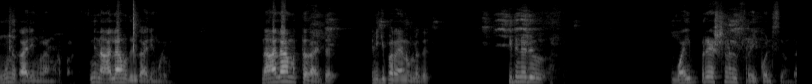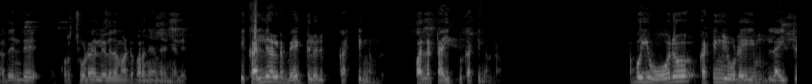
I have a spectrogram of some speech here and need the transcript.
മൂന്ന് കാര്യങ്ങളാണ് ഇവിടെ പറഞ്ഞത്. ഇനി നാലാമതൊരു കാര്യം കൂടെ ഉണ്ട്. നാലാമത്തതായിട്ട് എനിക്ക് പറയാനുള്ളത് ഇതിനൊരു വൈബ്രേഷണൽ ഫ്രീക്വൻസി ഉണ്ട്. അതിന്റെ കുറച്ചുകൂടെ ലളിതമായിട്ട് പറഞ്ഞു തന്നു കഴിഞ്ഞാൽ ഈ കല്ലുകളുടെ ബേക്കിൽ ഒരു കട്ടിംഗ് ഉണ്ട്. പല ടൈപ്പ് കട്ടിംഗ് ഉണ്ടാവും. അപ്പോൾ ഈ ഓരോ കട്ടിങ്ങിലൂടെയും ലൈറ്റ്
